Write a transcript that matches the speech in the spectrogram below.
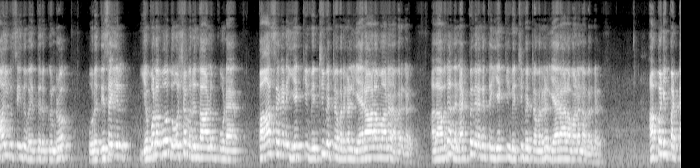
ஆய்வு செய்து வைத்திருக்கின்றோம். ஒரு திசையில் எவ்வளவோ தோஷம் இருந்தாலும் கூட பாசகனை இயக்கி வெற்றி பெற்றவர்கள் ஏராளமான நபர்கள். அதாவது அந்த நட்பு கிரகத்தை இயக்கி வெற்றி பெற்றவர்கள் ஏராளமான நபர்கள். அப்படிப்பட்ட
